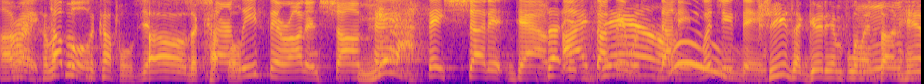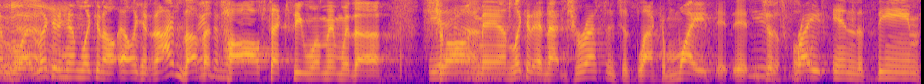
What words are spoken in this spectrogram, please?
All right, So let's move to couples. the couples. Yes. Oh, the couples. Charlize Theron and Sean Penn. Yes! They shut it down. Shut it I thought they were down. stunning. What'd you think? She's a good influence on him. Mm-hmm. Boy, look at him looking all elegant. And I love a Stand him tall, sexy woman with a strong Yeah. man. Look at it. and that dress is just black and white. It, it just right in the theme.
